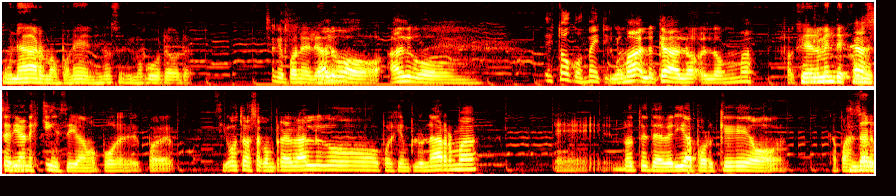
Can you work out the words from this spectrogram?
Un arma, ponele, no sé si me ocurre ahora. O sea que ponerle Pero- algo, algo. Es todo cosmético. Lo más, lo, claro, lo, lo más Generalmente es serían skins, digamos. porque- porque si vos te vas a comprar algo, por ejemplo, un arma, eh, no te debería por qué, o capaz Dar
